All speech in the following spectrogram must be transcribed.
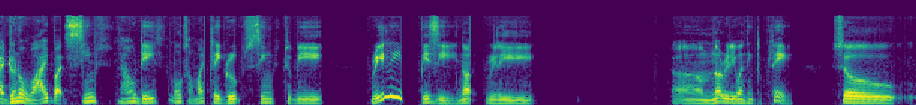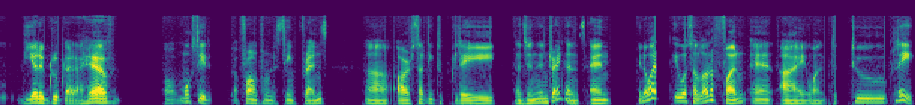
I don't know why, but seems nowadays most of my play groups seems to be really busy, not really um not really wanting to play. So the other group that I have, or mostly from from the same friends, uh, are starting to play Dungeons and Dragons, and you know what? It was a lot of fun, and I wanted to play.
